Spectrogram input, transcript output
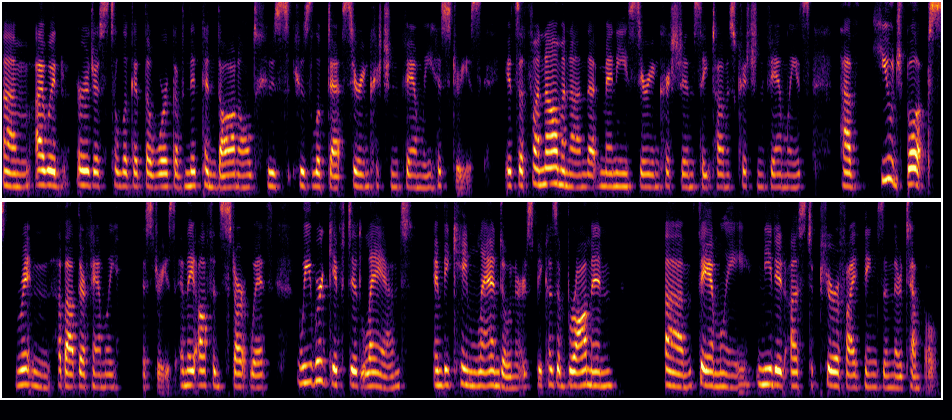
Um, I would urge us to look at the work of Nidhin Donald, who's who's looked at Syrian Christian family histories. It's a phenomenon that many Syrian Christian, St. Thomas Christian families have huge books written about their family histories, and they often start with, "We were gifted land and became landowners because a Brahmin um, family needed us to purify things in their temple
